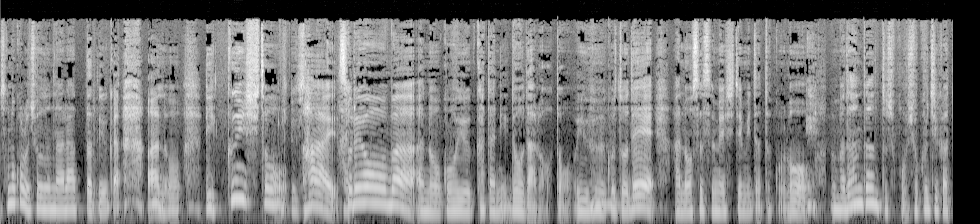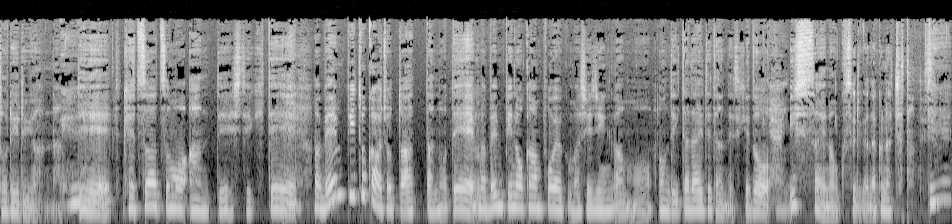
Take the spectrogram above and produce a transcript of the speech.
その頃ちょうど習ったというか、あの、立君子と、はい、それをまあ、あの、こういう方にどうだろうというふうことで、あの、お勧めしてみたところ、まあだんだんとこう食事が取れるようになって、血圧も安定してきて、まあ便秘とかはちょっとあったので、まあ便秘の漢方薬、まあ詩人がんも飲んでいただいてたんですけど、一切のお薬がなくなっちゃったんですよ。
